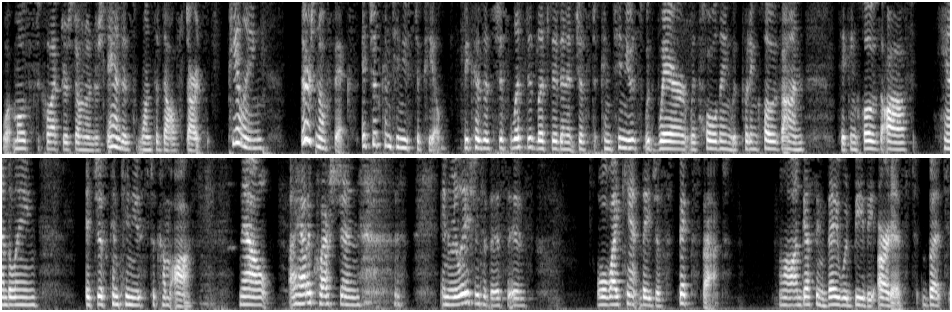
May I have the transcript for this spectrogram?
what most collectors don't understand is once a doll starts peeling, there's no fix. It just continues to peel because it's just lifted, lifted, and it just continues with wear, with holding, with putting clothes on, taking clothes off, handling. It just continues to come off. Now, I had a question in relation to this is, well, why can't they just fix that? Well, I'm guessing they would be the artist, but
